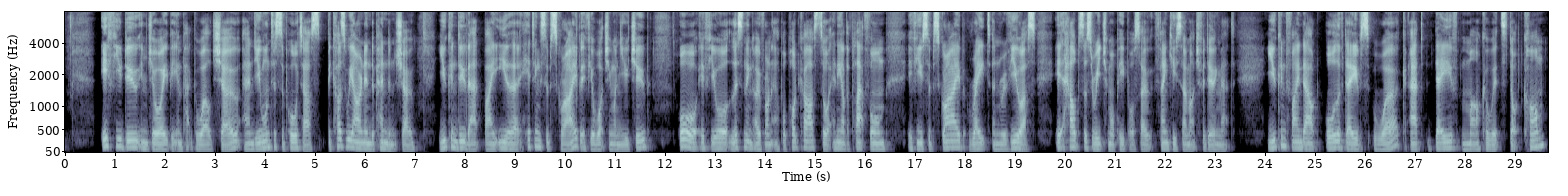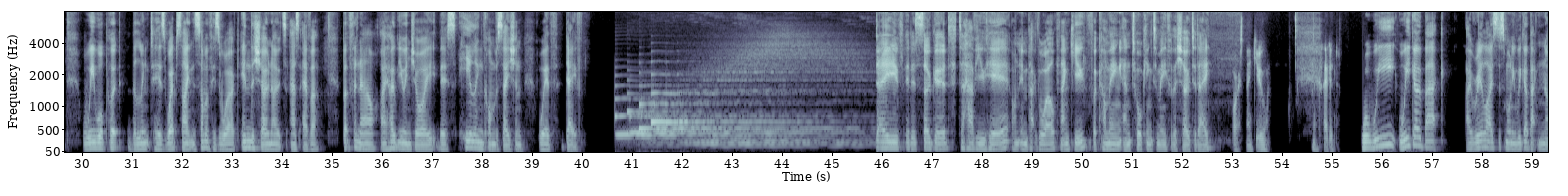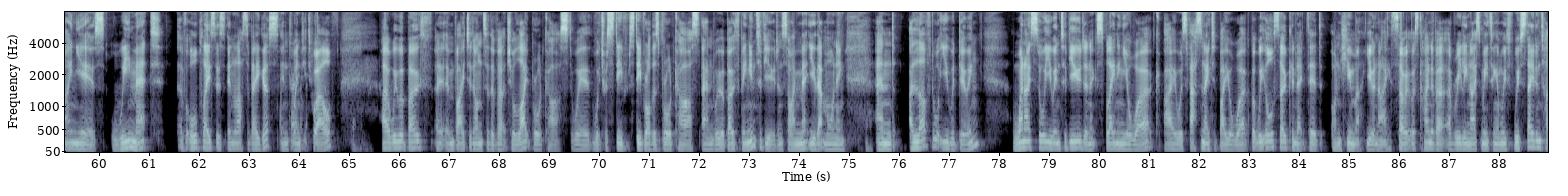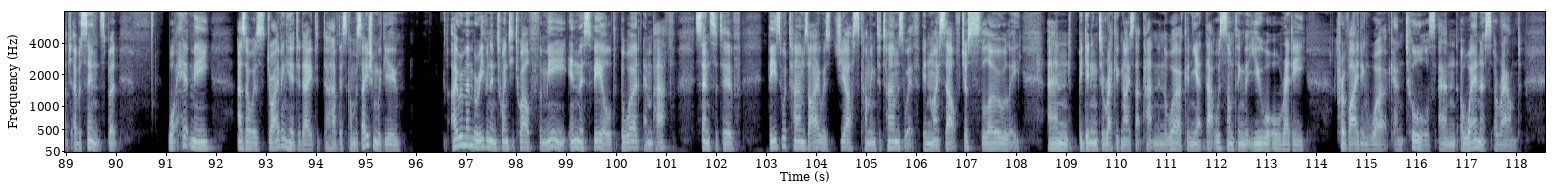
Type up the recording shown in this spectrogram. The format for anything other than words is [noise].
If you do enjoy the Impact the World show and you want to support us, because we are an independent show, you can do that by either hitting subscribe if you're watching on YouTube, or if you're listening over on Apple Podcasts or any other platform, if you subscribe, rate, and review us, it helps us reach more people. So thank you so much for doing that. You can find out all of Dave's work at davemarkowitz.com. We will put the link to his website and some of his work in the show notes as ever. But for now, I hope you enjoy this healing conversation with Dave. Dave, it is so good to have you here on Impact the World. Thank you for coming and talking to me for the show today. Of course, thank you. Excited. Well, we we go back. I realized this morning we go back nine years. We met, of all places, in Las Vegas in 2012. Uh, we were both uh, invited onto the virtual light broadcast, with which was Steve Steve Rother's broadcast, and we were both being interviewed. And so I met you that morning, and I loved what you were doing. When I saw you interviewed and explaining your work, I was fascinated by your work, but we also connected on humor, you and I. So it was kind of a, a really nice meeting, and we've we've stayed in touch ever since. But what hit me as I was driving here today to, to have this conversation with you, I remember even in 2012, for me in this field, the word empath, sensitive, these were terms I was just coming to terms with in myself, just slowly and beginning to recognize that pattern in the work. And yet, that was something that you were already providing work and tools and awareness around.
